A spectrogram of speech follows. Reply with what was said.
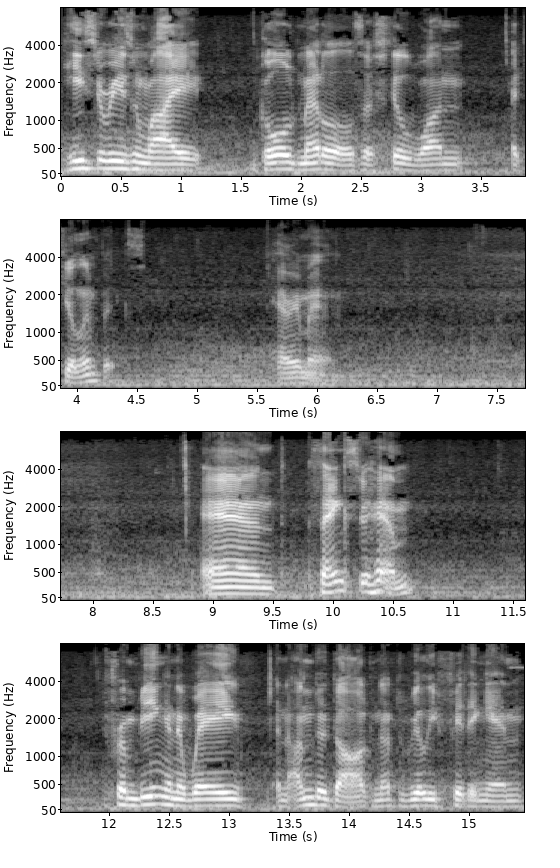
He's the reason why gold medals are still won at the Olympics. Harry Mahon. And thanks to him, from being in a way an underdog, not really fitting in,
